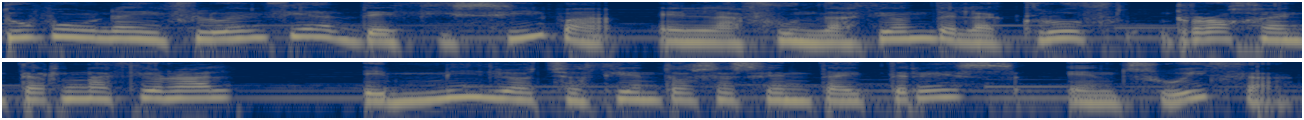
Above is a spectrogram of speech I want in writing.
Tuvo una influencia decisiva en la fundación de la Cruz Roja Internacional en 1863 en Suiza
